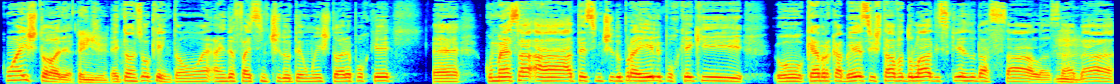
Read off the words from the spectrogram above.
com a história. Entendi. Então, ok, então é- ainda faz sentido ter uma história porque é, começa a ter sentido pra ele porque que o quebra-cabeça estava do lado esquerdo da sala, sabe? Ah,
